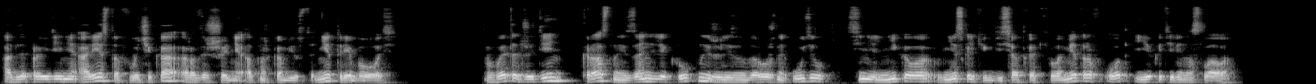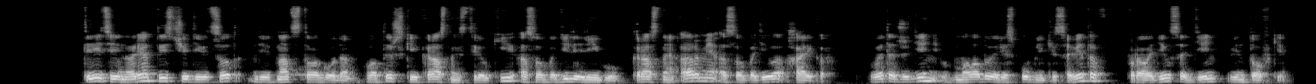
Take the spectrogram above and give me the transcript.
а для проведения арестов ВЧК разрешения от Наркомюста не требовалось. В этот же день красные заняли крупный железнодорожный узел Синельникова в нескольких десятках километров от Екатеринослава. 3 января 1919 года. Латышские красные стрелки освободили Ригу. Красная армия освободила Харьков. В этот же день в молодой республике Советов проводился День винтовки.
